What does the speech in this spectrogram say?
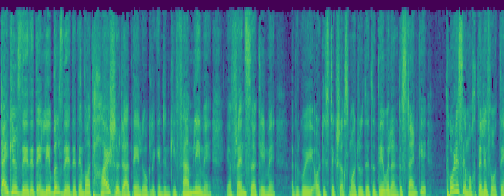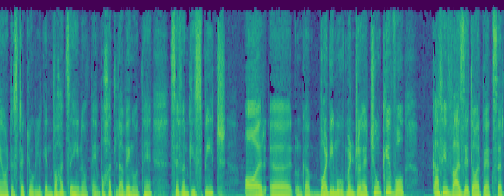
टाइटल्स दे देते हैं लेबल्स दे देते हैं बहुत हार्श हो जाते हैं लोग लेकिन जिनकी फैमिली में या फ्रेंड सर्कल में अगर कोई ऑटिस्टिक शख्स मौजूद है तो दे विल अंडरस्टैंड कि थोड़े से मुख्तलिफ़ होते हैं ऑटिस्टिक लोग लेकिन बहुत जहीन होते हैं बहुत लविंग होते हैं। सिर्फ़ उनकी स्पीच और आ, उनका बॉडी मूवमेंट जो है चूँकि वो काफ़ी वाज तौर पर अक्सर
